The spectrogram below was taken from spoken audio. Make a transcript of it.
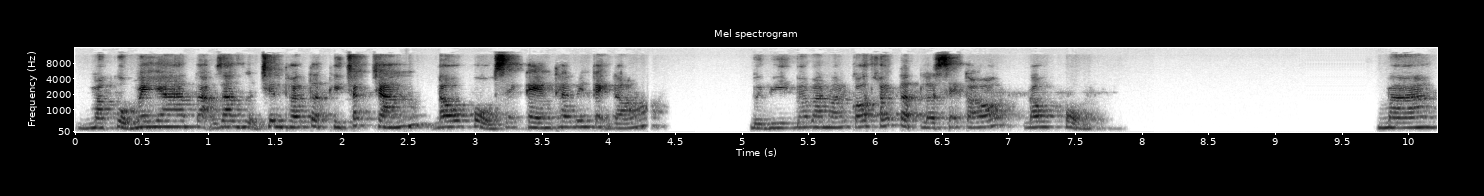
mà của Maya tạo ra dựa trên thói tật thì chắc chắn đau khổ sẽ kèm theo bên cạnh đó. Bởi vì ba ba nói có thói tật là sẽ có đau khổ. Mà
